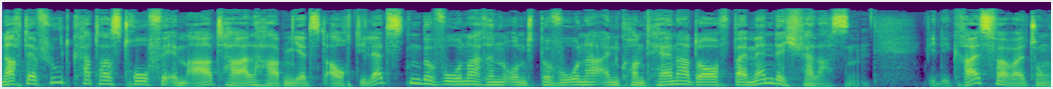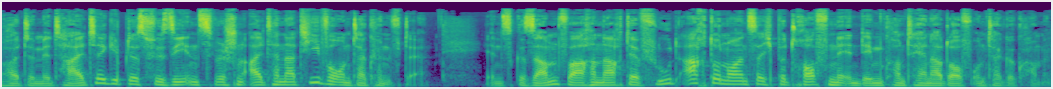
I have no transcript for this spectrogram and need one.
Nach der Flutkatastrophe im Ahrtal haben jetzt auch die letzten Bewohnerinnen und Bewohner ein Containerdorf bei Mendig verlassen. Wie die Kreisverwaltung heute mitteilte, gibt es für sie inzwischen alternative Unterkünfte. Insgesamt waren nach der Flut 98 Betroffene in dem Containerdorf untergekommen.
